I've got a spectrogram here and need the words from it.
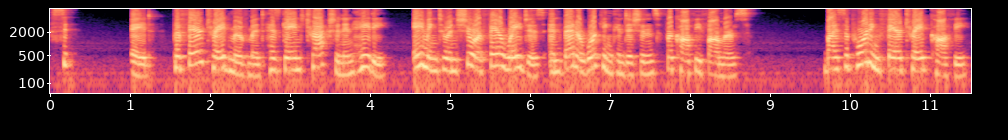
Trade. The fair trade movement has gained traction in Haiti, aiming to ensure fair wages and better working conditions for coffee farmers. By supporting fair trade coffee,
